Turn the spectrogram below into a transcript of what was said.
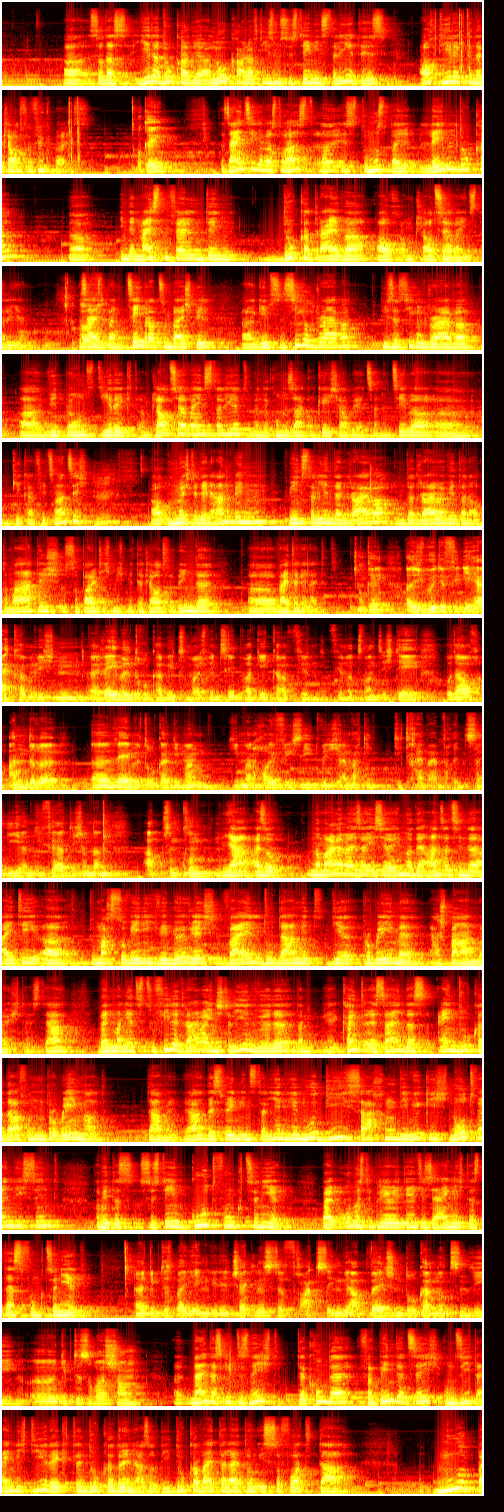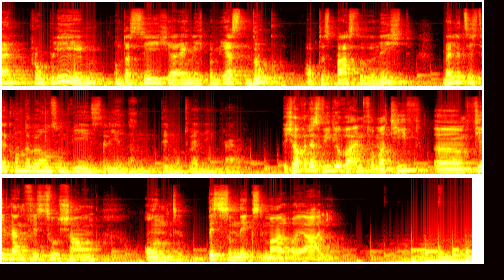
sodass jeder Drucker, der lokal auf diesem System installiert ist, auch direkt in der Cloud verfügbar ist. Okay, das Einzige, was du hast, äh, ist, du musst bei Labeldruckern äh, in den meisten Fällen den Druckerdriver auch am Cloud-Server installieren. Das Aber heißt, beim Zebra zum Beispiel äh, gibt es einen Siegel-Driver. Dieser Siegel-Driver wird bei uns direkt am Cloud-Server installiert. Wenn der Kunde sagt, okay, ich habe jetzt einen Zebra äh, GK420 mhm. Äh, und möchte den anbinden, wir installieren den Driver und der Driver wird dann automatisch, sobald ich mich mit der Cloud verbinde, äh, weitergeleitet. Okay, also ich würde für die herkömmlichen äh, Labeldrucker, wie zum Beispiel ein Zebra GK 420D oder auch andere äh, Labeldrucker, die man, die man häufig sieht, würde ich einfach die, die Treiber einfach installieren und fertig und dann ab zum Kunden. Ja, also normalerweise ist ja immer der Ansatz in der IT, äh, du machst so wenig wie möglich, weil du damit dir Probleme ersparen möchtest. Ja? Wenn man jetzt zu viele Treiber installieren würde, dann könnte es sein, dass ein Drucker davon ein Problem hat damit. Ja? Deswegen installieren wir nur die Sachen, die wirklich notwendig sind, damit das System gut funktioniert. Weil oberste Priorität ist ja eigentlich, dass das funktioniert. Äh, gibt es bei dir irgendwie eine Checkliste? Fragst irgendwie ab, welchen Drucker nutzen Sie? Äh, gibt es sowas schon? Äh, nein, das gibt es nicht. Der Kunde verbindet sich und sieht eigentlich direkt den Drucker drin. Also die Druckerweiterleitung ist sofort da. Nur beim Problem, und das sehe ich ja eigentlich beim ersten Druck, ob das passt oder nicht, meldet sich der Kunde bei uns und wir installieren dann den notwendigen Driver. Ich hoffe, das Video war informativ. Äh, vielen Dank fürs Zuschauen und bis zum nächsten Mal, euer Ali.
